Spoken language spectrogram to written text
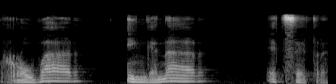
roubar, enganar, etc.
